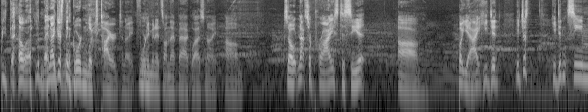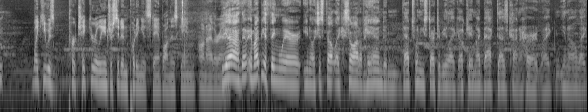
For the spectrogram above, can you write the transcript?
beat the hell out of the and I Nuggets, just think. Gordon looked tired tonight. 40 minutes on that back last night. Um, so not surprised to see it. Um, but yeah, I- he did. He just he didn't seem like he was particularly interested in putting his stamp on this game on either end. Yeah, there, it might be a thing where you know it just felt like so out of hand, and that's when you start to be like, okay, my back does kind of hurt. Like you know, like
